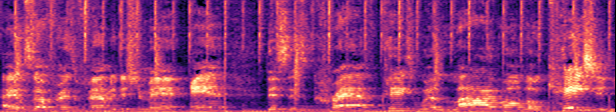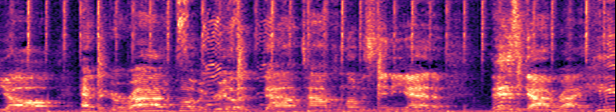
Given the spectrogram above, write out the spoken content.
Hey, what's up, friends and family? This your man Ant. This is Craft Picks. We're live on location, y'all, at the Garage Pub and Grill in downtown Columbus, Indiana. This guy right here,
